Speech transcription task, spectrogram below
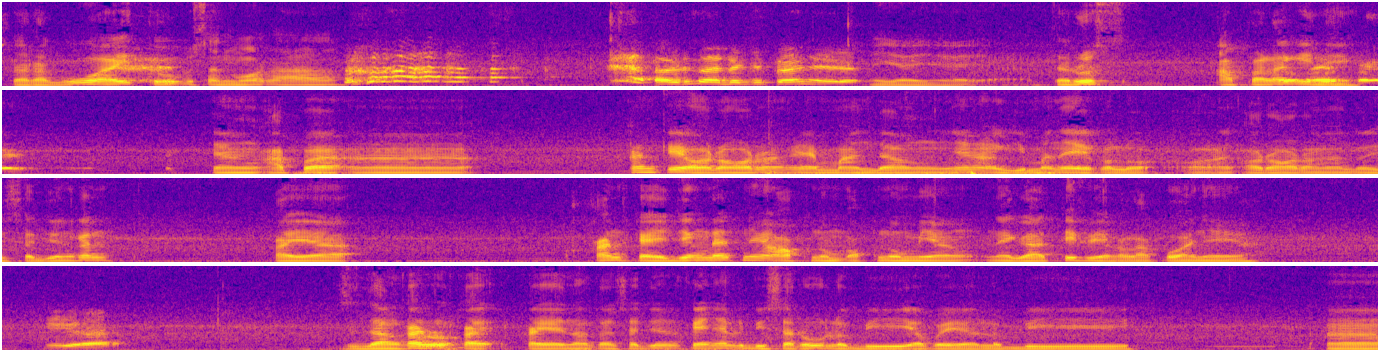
Suara gua itu pesan moral. Harus ada gituannya ya? Iya iya iya. Terus apalagi nih? Yang apa eh, kan kayak orang-orang kayak mandangnya gimana ya kalau orang- orang-orang nonton di stadion kan kayak kan kayak dia ngeliatnya oknum-oknum yang negatif ya kelakuannya ya. Iya. Sedangkan kayak kayak nonton stadion kayaknya lebih seru lebih apa ya lebih eh,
